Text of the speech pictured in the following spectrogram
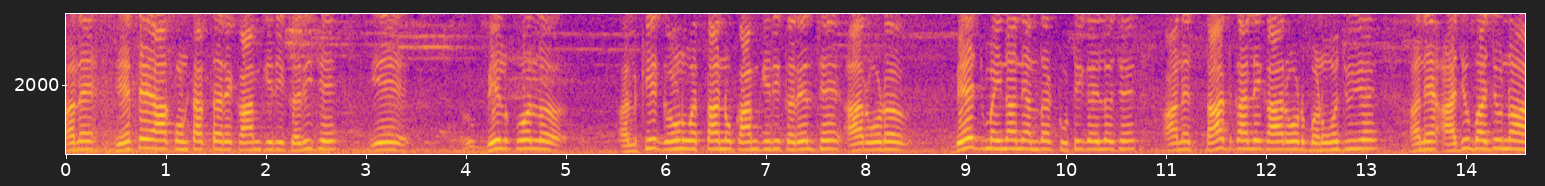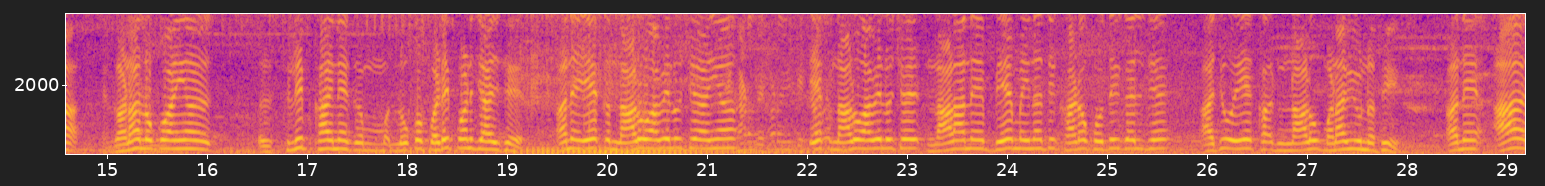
અને જે તે આ કોન્ટ્રાક્ટરે કામગીરી કરી છે, એ બિલકુલ હલકી ગુણવત્તાનું કામગીરી કરેલ છે. આ રોડ બે જ મહિનાની અંદર તૂટી ગયેલો છે અને તાત્કાલિક આ રોડ બનવો જોઈએ અને આજુબાજુના ઘણા લોકો અહીંયા સ્લીપ ખાઈને લોકો પડી પણ જાય છે. અને એક નાળું આવેલું છે અહીંયા. એક નાળું આવેલું છે. નાળાને બે મહિનાથી ખાડો ખોદી ગયેલ છે. હજુ એ નાળું બનાવ્યું નથી. અને આ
